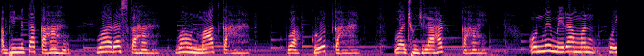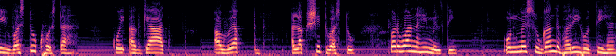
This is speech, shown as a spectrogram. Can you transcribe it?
अभिन्नता कहाँ है? वह रस कहाँ है? वह उन्माद कहाँ है? वह क्रोध कहाँ है? वह झुंझलाहट कहाँ है? उनमें मेरा मन कोई वस्तु खोजता है, कोई अज्ञात, अव्यक्त, अलक्षित वस्तु, पर वह नहीं मिलती। उनमें सुगंध भरी होती है।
